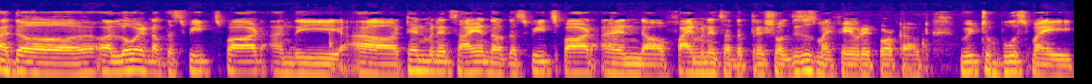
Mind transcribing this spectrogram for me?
at the uh, low end of the sweet spot and the uh, 10 minutes high end of the sweet spot and uh, 5 minutes at the threshold. This is my favorite workout with to boost my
